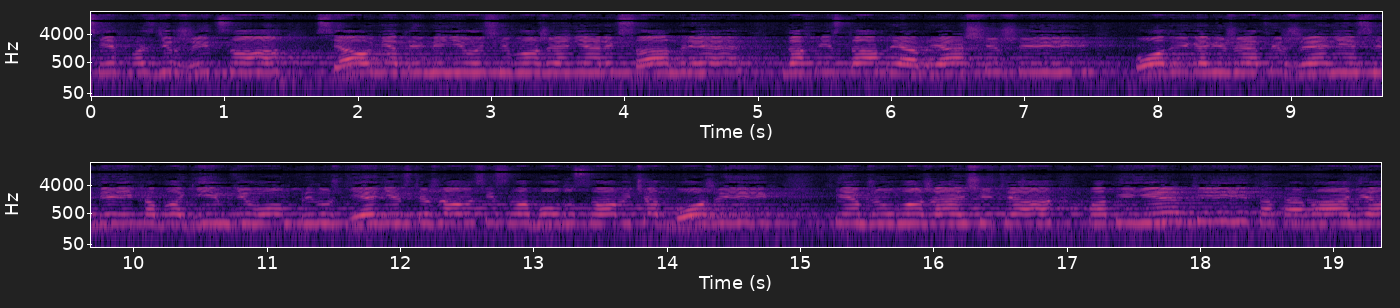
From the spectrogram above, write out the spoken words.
всех воздержится, вся уметы вменилась и блажение Александре, до Христа приобрящиши, подвигами же отвержение себе и ко благим делом принуждение стяжалось и свободу славы чад Божиих, тем же ублажающий тя, вопием ти таковая.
